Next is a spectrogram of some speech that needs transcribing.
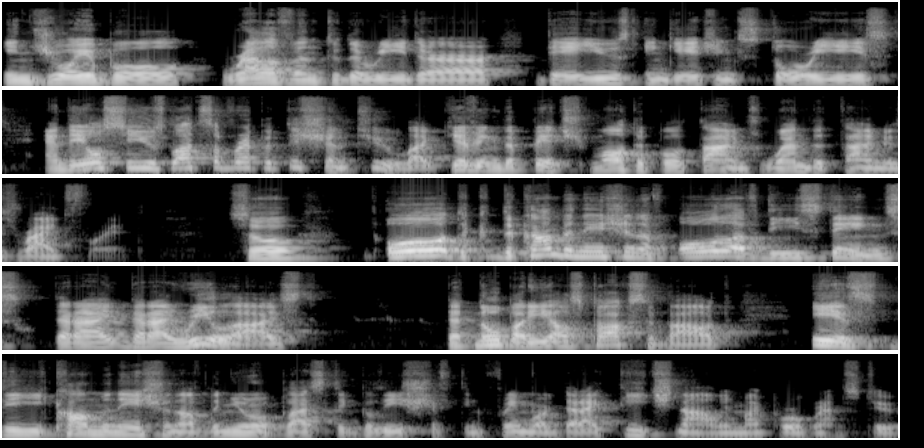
enjoyable, relevant to the reader. They used engaging stories, and they also used lots of repetition too, like giving the pitch multiple times when the time is right for it. So all the, the combination of all of these things that I that I realized that nobody else talks about is the culmination of the neuroplastic belief shifting framework that I teach now in my programs too.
